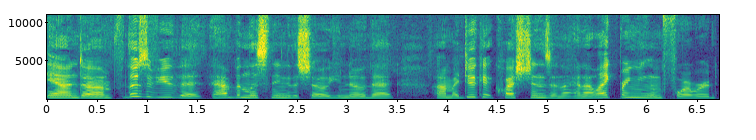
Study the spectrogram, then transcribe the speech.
And um, for those of you that have been listening to the show, you know that um, I do get questions and, and I like bringing them forward.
